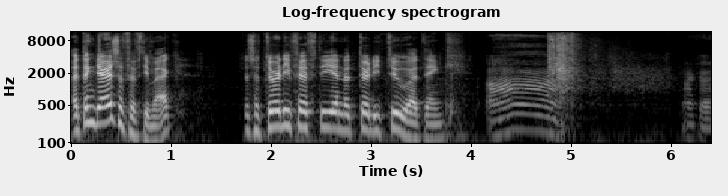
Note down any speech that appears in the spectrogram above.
I think there is a 50 mag. There's a 30, 50, and a 32, I think. Ah. Okay.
